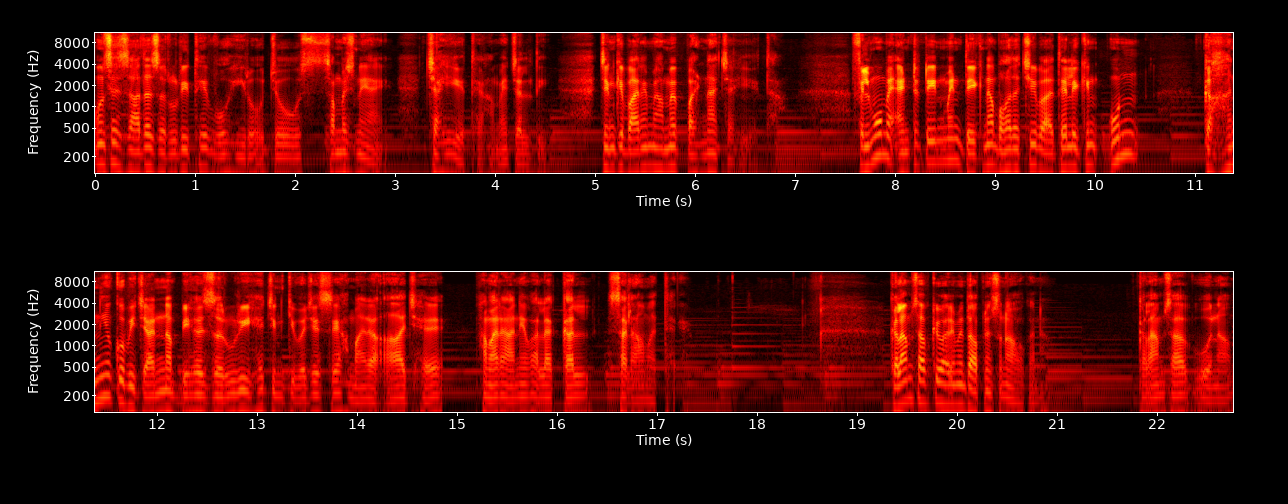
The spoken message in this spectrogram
उनसे ज़्यादा ज़रूरी थे वो हीरो जो समझने आए, चाहिए थे हमें जल्दी, जिनके बारे में हमें पढ़ना चाहिए था। फ़िल्मों में एंटरटेनमेंट देखना बहुत अच्छी बात है, लेकिन उन कहानियों को भी जानना बेहद ज़रूरी है, जिनकी वजह से हमारा आज है, हमारा आने वाला कल सलामत है। कलाम साहब के बारे में तो आपने सुना होगा ना? कलाम साहब वो नाम,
